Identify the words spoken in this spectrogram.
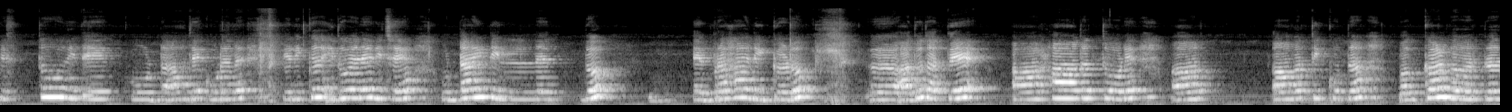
ക്രിസ്തുവിനെ കൂടാതെ കൂടാതെ എനിക്ക് ഇതുവരെ വിജയം ഉണ്ടായിട്ടില്ലെന്നു എബ്രഹാം ലിങ്കണും ഏഹ്, അതു തന്നെ ആഹ്ലാദത്തോടെ ആവർത്തിക്കുന്ന Bengal Governor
